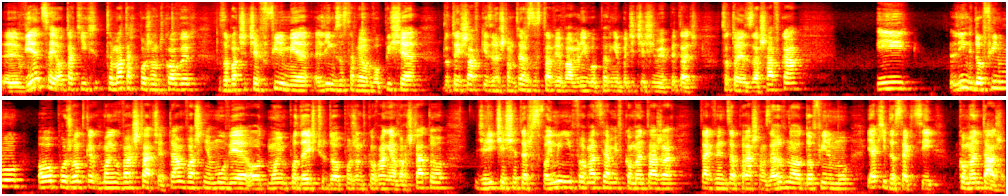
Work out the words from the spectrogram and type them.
Y, Więcej o takich tematach porządkowych zobaczycie w filmie, link zostawiam w opisie. Do tej szafki zresztą też zostawię Wam link, bo pewnie będziecie się mnie pytać, co to jest za szafka. I link do filmu o porządkach w moim warsztacie. Tam właśnie mówię o moim podejściu do porządkowania warsztatu. Dzielicie się też swoimi informacjami w komentarzach, tak więc zapraszam zarówno do filmu, jak i do sekcji komentarzy.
